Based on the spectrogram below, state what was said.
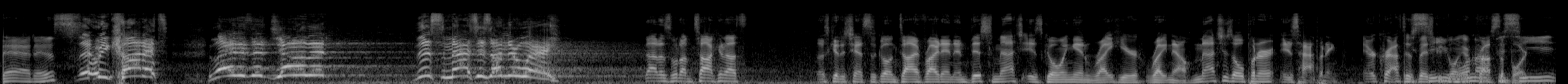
There it is. There we got it! Ladies and gentlemen, this match is underway! That is what I'm talking about. Let's get a chance to go and dive right in. And this match is going in right here, right now. Match's opener is happening. Aircraft is basically going across the board. RPC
